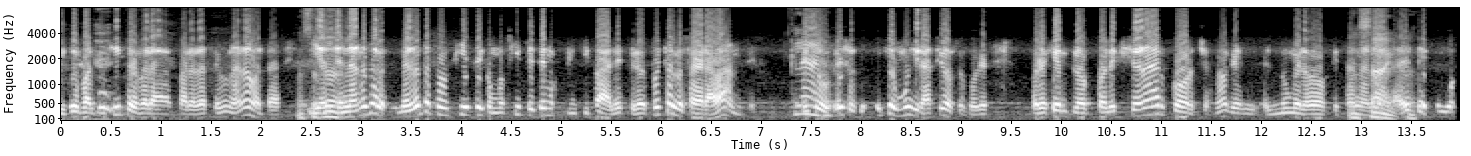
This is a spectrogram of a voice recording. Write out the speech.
que yo participe para, para la segunda nota. Y en, la nota, la nota son siete, como siete temas principales, pero después están los agravantes. Eso, eso, es muy gracioso, porque, por ejemplo, coleccionar corchos, ¿no? que es el, número dos que está en la nota. Ese es, como,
